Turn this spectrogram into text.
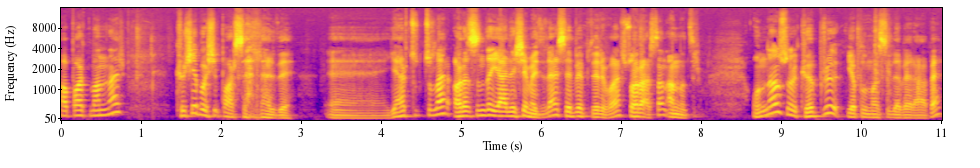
apartmanlar köşe başı parsellerde e, yer tuttular. Arasında yerleşemediler. Sebepleri var. Sorarsan anlatırım. Ondan sonra köprü yapılmasıyla beraber,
